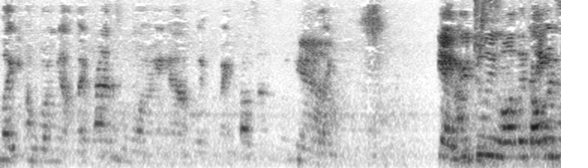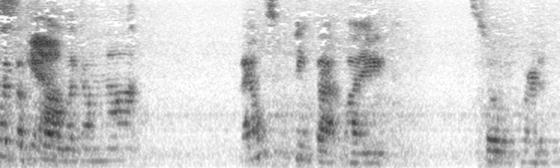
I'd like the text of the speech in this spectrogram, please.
like I'm going out with my friends, I'm going out with my cousins. Yeah. Like yeah, you're just doing all the going things. with the yeah. flow. Like I'm not. I also think that like so part of the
